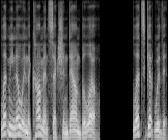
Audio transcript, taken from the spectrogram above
let me know in the comment section down below. Let's get with it.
